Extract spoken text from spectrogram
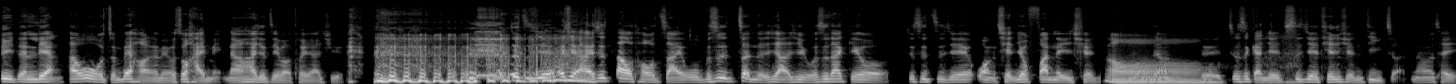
绿灯亮，他问我准备好了没，我说还没，然后他就直接把我推下去，就直接，而且还是倒头栽，我不是正着下去，我是他给我。就是直接往前又翻了一圈哦，这样对，就是感觉世界天旋地转，然后才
